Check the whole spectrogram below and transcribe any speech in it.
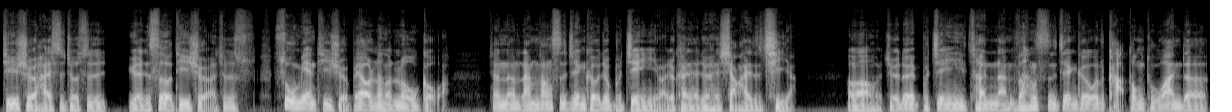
T 恤还是就是原色 T 恤啊，就是素面 T 恤，不要有任何 logo 啊。像那个南方四剑客就不建议嘛，就看起来就很小孩子气啊，好不好？绝对不建议穿南方四剑客 或者卡通图案的。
